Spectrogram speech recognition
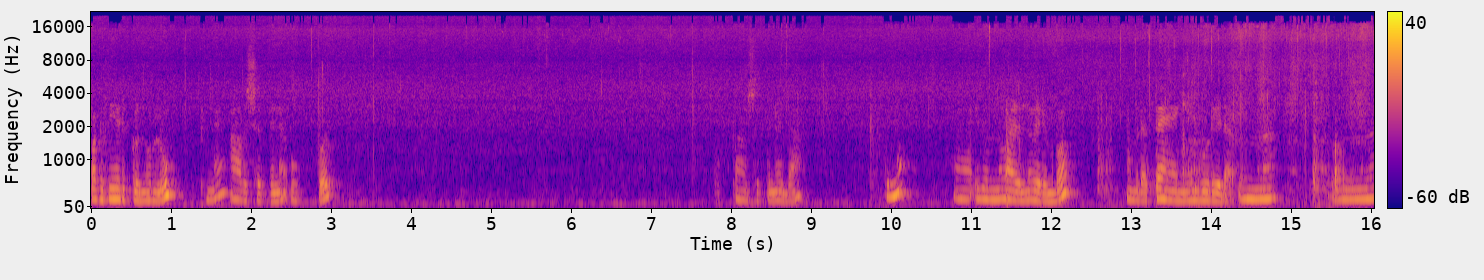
പകുതി എടുക്കുന്നുള്ളൂ. പിന്നെ ആവശ്യത്തിന് ഉപ്പ്. ഉപ്പ് ആവശ്യത്തിന് ഇടാം. പിന്നെ ഇതൊന്ന് വഴന്ന് വരുമ്പോൾ നമ്മുടെ തേങ്ങയും കൂടി ഇടാം. ഒന്ന് ഒന്ന്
